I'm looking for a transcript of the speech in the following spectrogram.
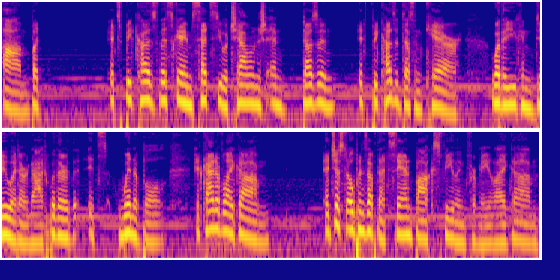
Um, but it's because this game sets you a challenge and doesn't. It's because it doesn't care whether you can do it or not, whether it's winnable. It kind of like um, it just opens up that sandbox feeling for me. Like um,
